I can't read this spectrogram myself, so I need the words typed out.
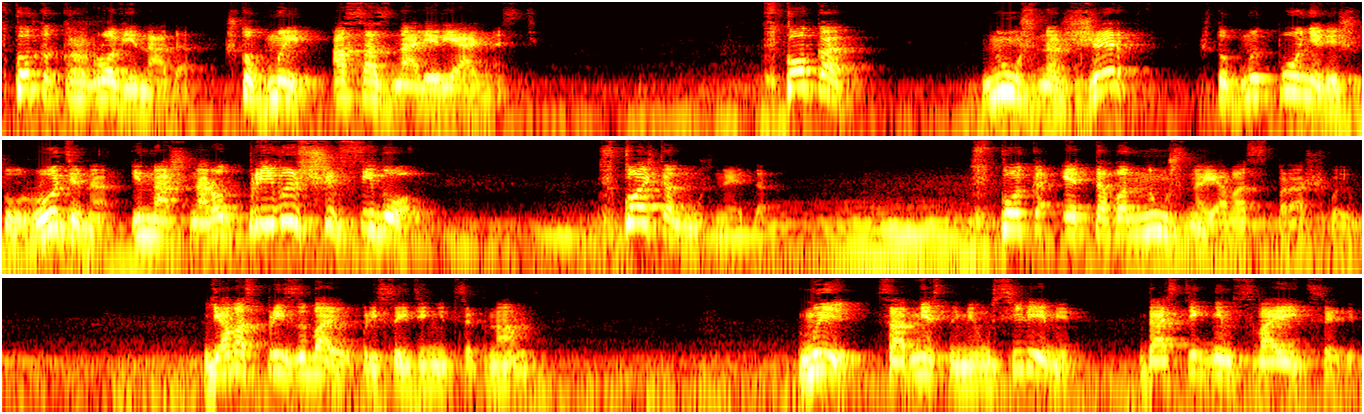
Сколько крови надо, чтобы мы осознали реальность? Сколько нужно жертв, чтобы мы поняли, что Родина и наш народ превыше всего? Сколько нужно это? Сколько этого нужно, я вас спрашиваю? Я вас призываю присоединиться к нам. Мы совместными усилиями достигнем своей цели.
